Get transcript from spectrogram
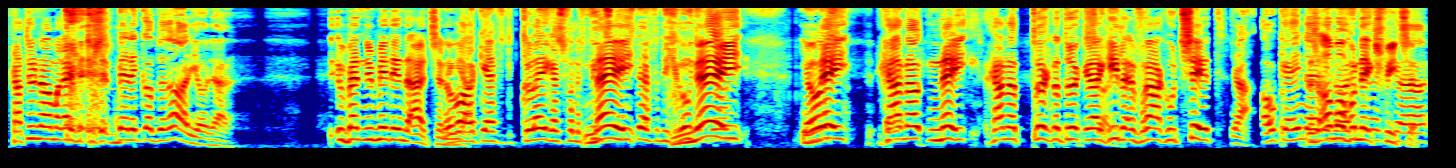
Gaat u nou maar eventjes... Ben ik op de radio daar? U bent nu midden in de uitzending. Dan wil ik even de collega's van de Nee, fietsdienst even die groeten nee. Jongens. nee, ga nou, nee, ga nou terug naar drukkerij. Gielen en vraag hoe het zit. Ja, oké. nee, Dat is allemaal voor ik niks terug, fietsen. eh,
